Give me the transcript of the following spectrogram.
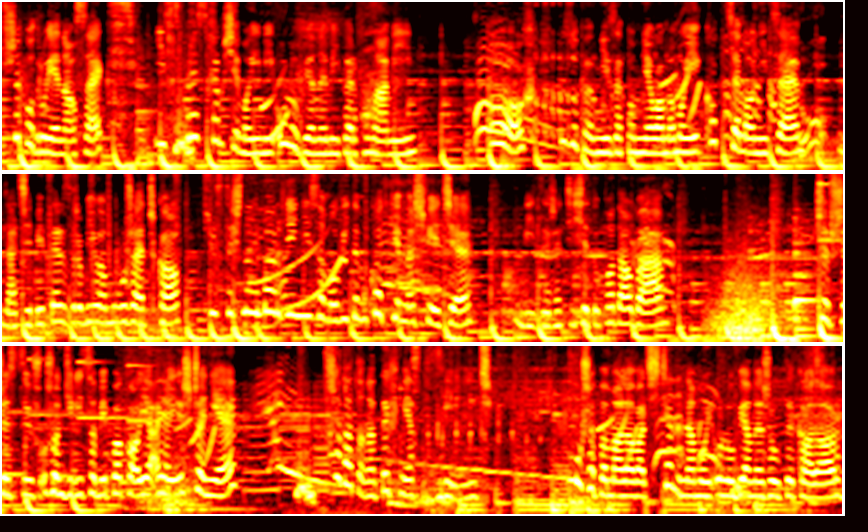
przypudruję nosek i spryskam się moimi ulubionymi perfumami. Och, zupełnie zapomniałam o mojej kotce Monice. Dla ciebie też zrobiłam łóżeczko. Jesteś najbardziej niesamowitym kotkiem na świecie. Widzę, że ci się tu podoba. Czy wszyscy już urządzili sobie pokoje, a ja jeszcze nie? Trzeba to natychmiast zmienić. Muszę pomalować ściany na mój ulubiony żółty kolor.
